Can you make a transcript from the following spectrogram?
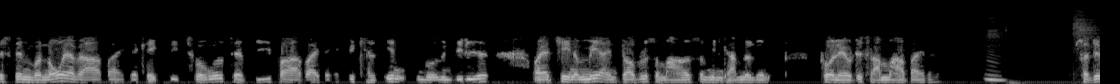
bestemme, hvornår jeg vil arbejde. Jeg kan ikke blive tvunget til at blive på arbejde. Jeg kan ikke blive kaldt ind imod min vilje. Og jeg tjener mere end dobbelt så meget som min gamle løn på at lave det samme arbejde. Mm. Så det,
